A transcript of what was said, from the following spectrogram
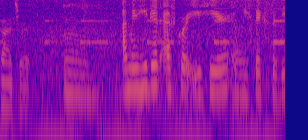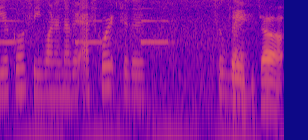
contract. Mm. I mean, he did escort you here, and we fixed the vehicle. So you want another escort to the to where? Finish the job.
